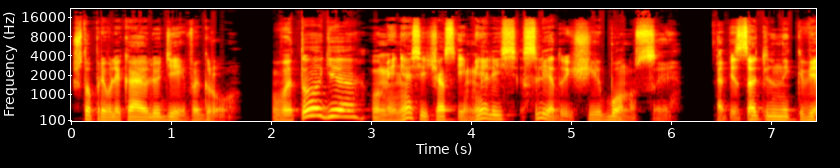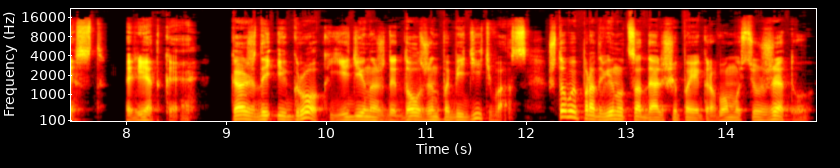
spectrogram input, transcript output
что привлекаю людей в игру. В итоге у меня сейчас имелись следующие бонусы. Обязательный квест. Редкое. Каждый игрок единожды должен победить вас, чтобы продвинуться дальше по игровому сюжету.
